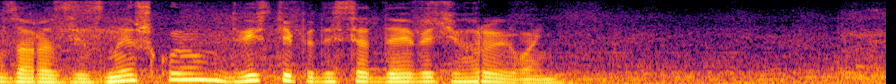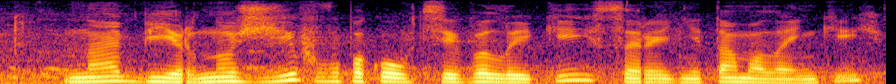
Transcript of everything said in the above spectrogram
Зараз зі знижкою 259 гривень. Набір ножів в упаковці великий, середній та маленький.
